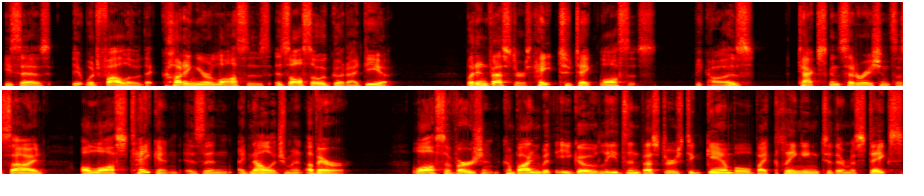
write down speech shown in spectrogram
He says, it would follow that cutting your losses is also a good idea. But investors hate to take losses because, tax considerations aside, a loss taken is an acknowledgement of error. Loss aversion combined with ego leads investors to gamble by clinging to their mistakes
